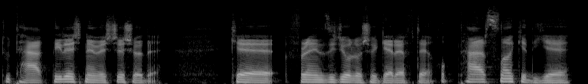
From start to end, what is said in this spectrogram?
تو تقدیرش نوشته شده. که فرنزی جلوشو گرفته. خب ترسناک دیگه.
